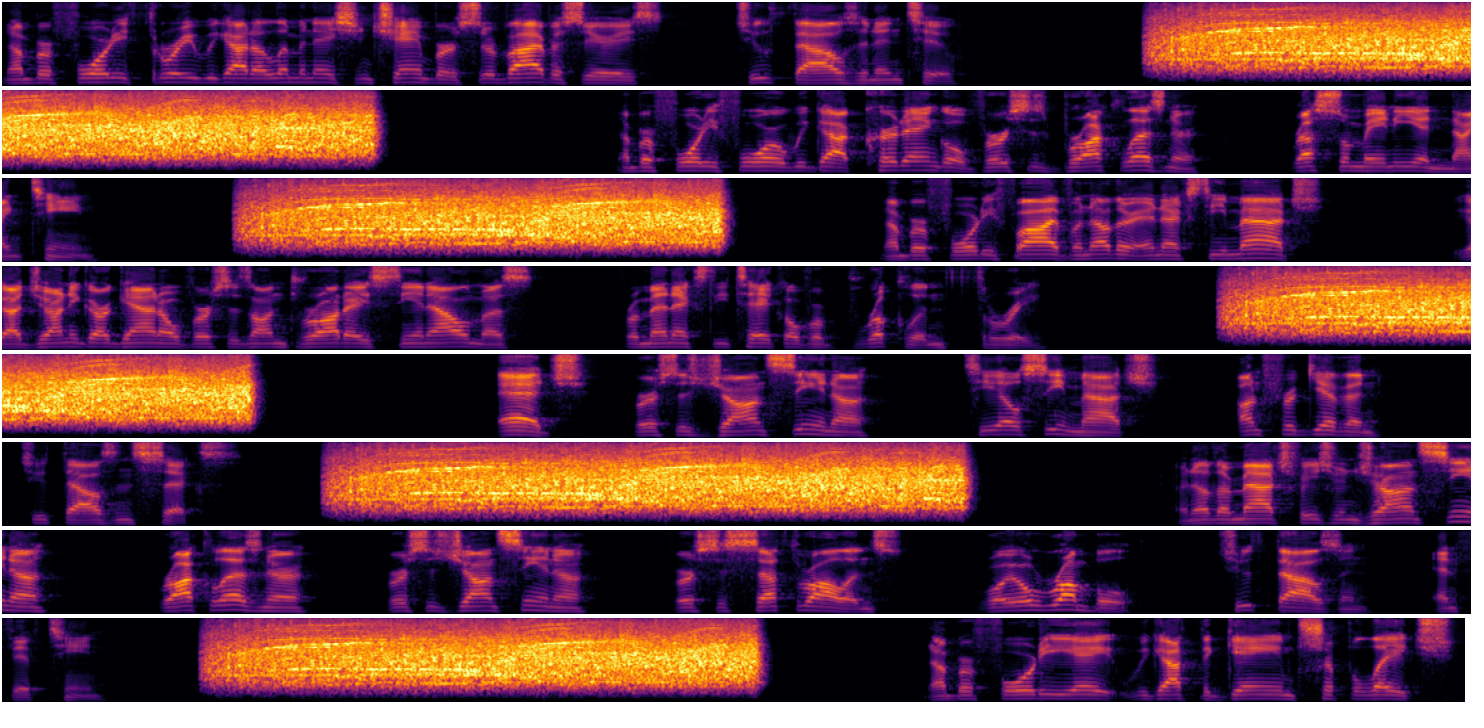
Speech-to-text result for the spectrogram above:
Number 43, we got Elimination Chamber Survivor Series 2002. Number 44, we got Kurt Angle versus Brock Lesnar, WrestleMania 19. Number 45, another NXT match. We got Johnny Gargano versus Andrade Cien Almas from NXT TakeOver Brooklyn 3. Edge versus John Cena, TLC match, Unforgiven 2006. Another match featuring John Cena, Brock Lesnar versus John Cena versus Seth Rollins, Royal Rumble 2015. Number 48, we got the game Triple H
